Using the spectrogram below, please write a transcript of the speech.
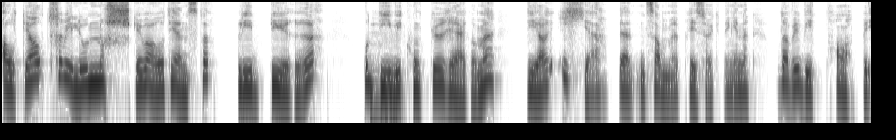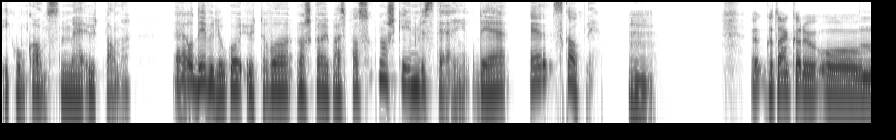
alt i alt så vil jo norske varer og tjenester bli dyrere, og de mm. vi konkurrerer med, de har ikke den samme prisøkningen. Da vil vi tape i konkurransen med utlandet. Eh, og det vil jo gå utover norske arbeidsplasser, norske investeringer, og det er skadelig. Mm. Hva tenker du om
